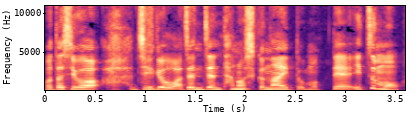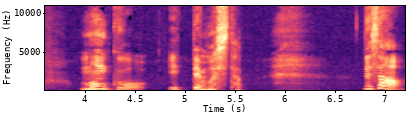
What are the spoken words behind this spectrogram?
私は授業は全然楽しくないと思っていつも文句を言ってました。でさ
